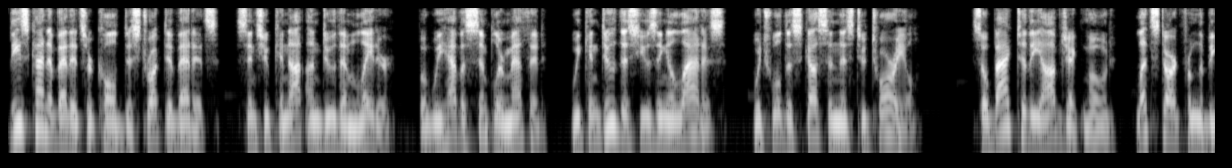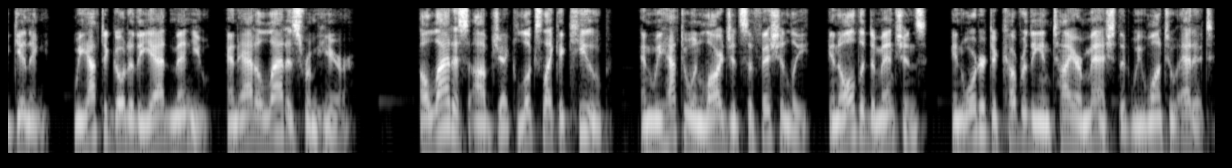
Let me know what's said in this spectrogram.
These kind of edits are called destructive edits, since you cannot undo them later, but we have a simpler method, we can do this using a lattice, which we'll discuss in this tutorial. So back to the object mode, let's start from the beginning, we have to go to the add menu, and add a lattice from here. A lattice object looks like a cube, and we have to enlarge it sufficiently, in all the dimensions, in order to cover the entire mesh that we want to edit.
